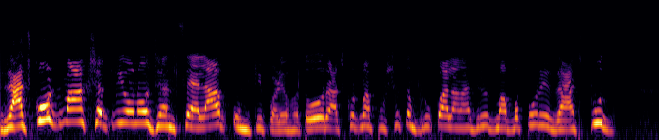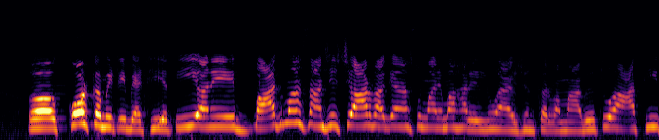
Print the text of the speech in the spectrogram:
રાજકોટમાં ક્ષત્રિયોનો જનસેલાબ ઉમટી પડ્યો હતો. રાજકોટમાં પુરુષોત્તમ રૂપાલાના વિરુદ્ધમાં બપોરે રાજપૂત કોર કમિટી બેઠી હતી અને બાદમાં સાંજે ચાર વાગ્યાના સુમારે મહારેલીનું આયોજન કરવામાં આવ્યું હતું. આથી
